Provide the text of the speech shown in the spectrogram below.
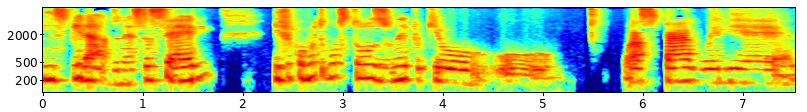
inspirado nessa série e ficou muito gostoso, né? Porque o, o, o aspargo ele é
